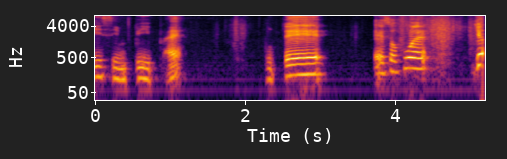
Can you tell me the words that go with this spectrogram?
y sin pipa. ¿eh? Usted eso fue. Yo,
